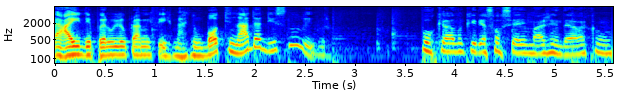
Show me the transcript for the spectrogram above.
aí depois ela olhou para mim e fez, mas não bote nada disso no livro. Porque ela não queria associar a imagem dela com.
